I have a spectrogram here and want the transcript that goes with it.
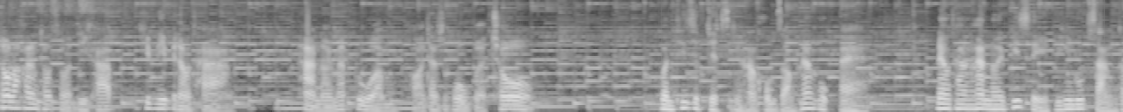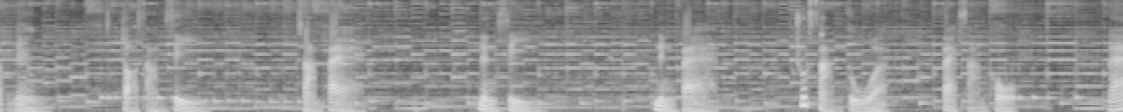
ช่องละครังทอสวัสดีครับ คลิปนี้เป็นแนวทาง หาน้อยมัดรวมของอาจารย์สุพงษ์เปิดโชค วันที่ 17 สิงหาคม 2568 แนวทางฮาน้อยพิเศษวิ่งรูดสั่งกับ 1 เจาะ34 38 14 18 ชุด 3 ตัว 836 และ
